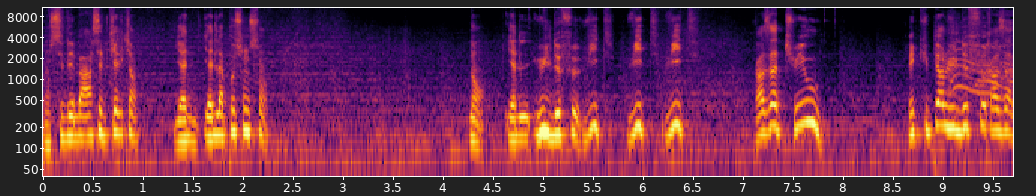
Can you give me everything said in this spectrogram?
On s'est débarrassé de quelqu'un. Il y a, y a de la potion de soin. Non, il y a de l'huile de feu. Vite, vite, vite. Razad, tu es où? Récupère l'huile de feu, Razad.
